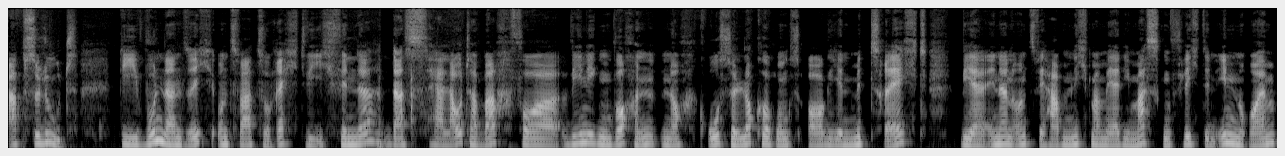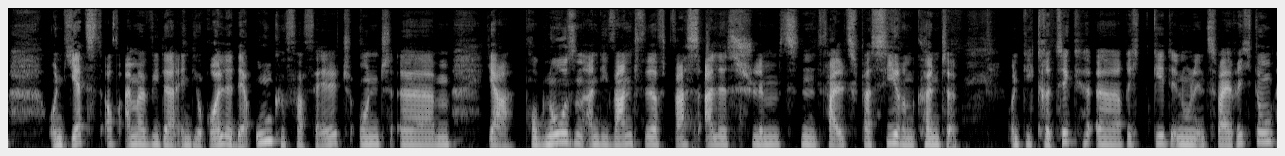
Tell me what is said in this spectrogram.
Absolut. Die wundern sich, und zwar zu Recht, wie ich finde, dass Herr Lauterbach vor wenigen Wochen noch große Lockerungsorgien mitträgt. Wir erinnern uns, wir haben nicht mal mehr die Maskenpflicht in Innenräumen und jetzt auf einmal wieder in die Rolle der Unke verfällt und ähm, ja Prognosen an die Wand wirft, was alles schlimmstenfalls passieren könnte. Und die Kritik äh, geht nun in zwei Richtungen.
